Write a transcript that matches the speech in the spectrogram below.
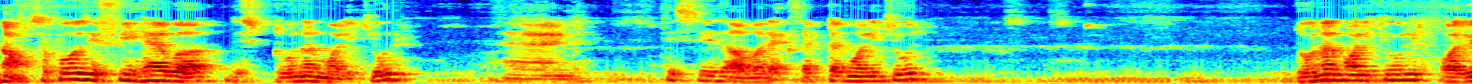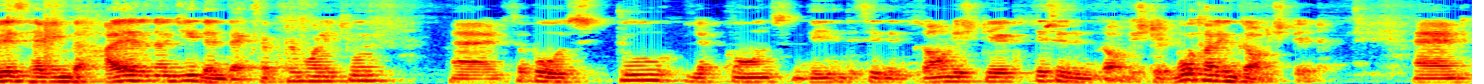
Now, suppose if we have a this donor molecule and this is our acceptor molecule. Donor molecule always having the higher energy than the acceptor molecule. And suppose two electrons, this is in ground state, this is in ground state, both are in ground state. And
